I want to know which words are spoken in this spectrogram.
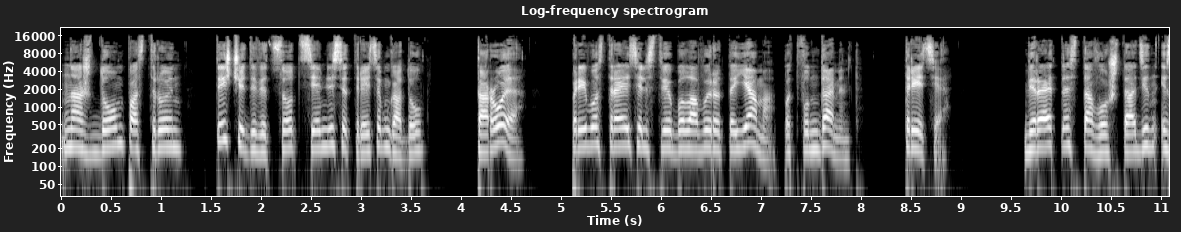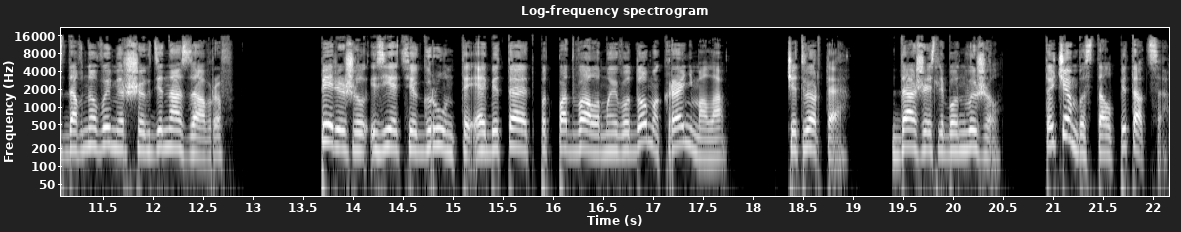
Наш дом построен в 1973 году. Второе. При его строительстве была вырыта яма под фундамент. Третье. Вероятность того, что один из давно вымерших динозавров пережил изъятие грунта и обитает под подвалом моего дома, крайне мала. Четвертое. Даже если бы он выжил, то чем бы стал питаться?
